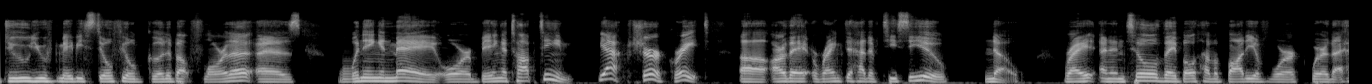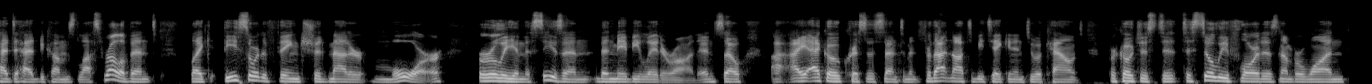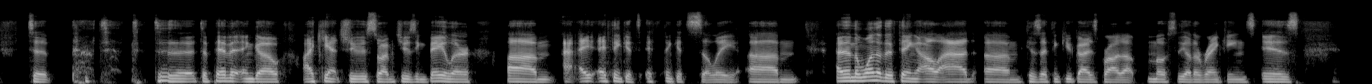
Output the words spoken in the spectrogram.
Do you maybe still feel good about florida as winning in may or being a top team? Yeah sure great. Uh, are they ranked ahead of tcu no right? And until they both have a body of work where that head to head becomes less relevant, like these sort of things should matter more early in the season than maybe later on. And so I, echo Chris's sentiment for that not to be taken into account, for coaches to, to still leave Florida as number one, to, to, to pivot and go, I can't choose, so I'm choosing Baylor um, I, I, think it's I think it's silly. Um, and then the one other thing I'll add, because um, I think you guys brought up most of the other rankings, is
